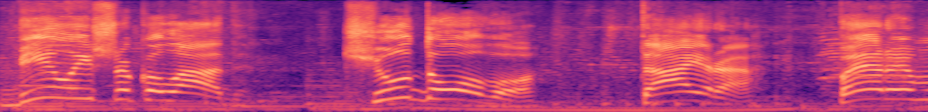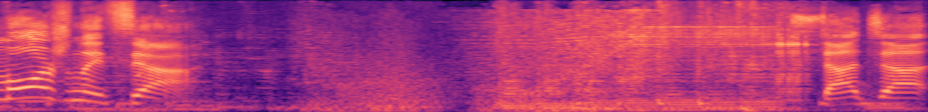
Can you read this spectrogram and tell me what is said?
білий шоколад. Чудово. Тайра, переможниця. Ця-ця.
